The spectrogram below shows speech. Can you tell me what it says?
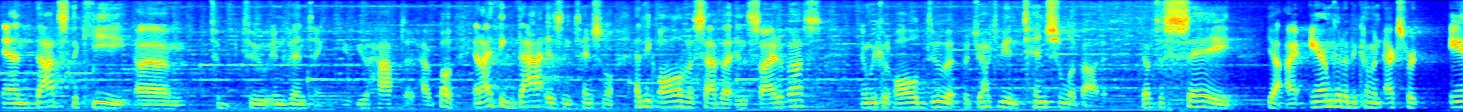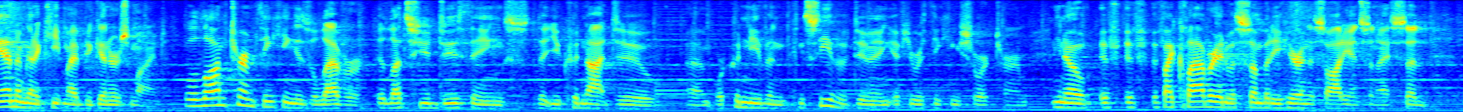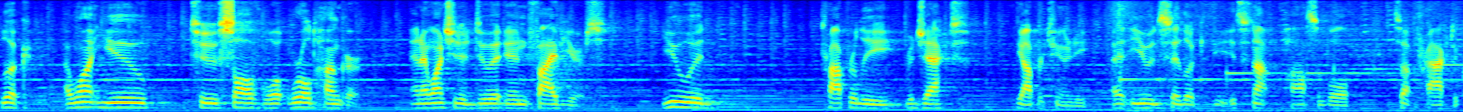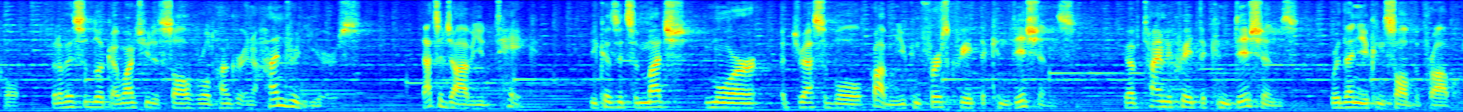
And that's the key um, to, to inventing you have to have both. And I think that is intentional. I think all of us have that inside of us, and we can all do it, but you have to be intentional about it. You have to say, yeah, I am going to become an expert, and I'm going to keep my beginner's mind. Well, long term thinking is a lever. It lets you do things that you could not do um, or couldn't even conceive of doing if you were thinking short term. You know, if, if, if I collaborated with somebody here in this audience and I said, look, I want you to solve world hunger and I want you to do it in five years, you would properly reject the opportunity. Uh, you would say, look, it's not possible, it's not practical. But if I said, look, I want you to solve world hunger in 100 years, that's a job you'd take because it's a much more addressable problem. You can first create the conditions. You have time to create the conditions where then you can solve the problem.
